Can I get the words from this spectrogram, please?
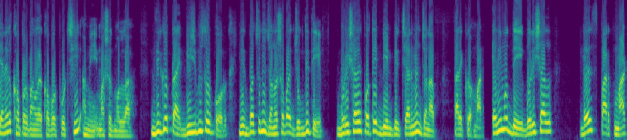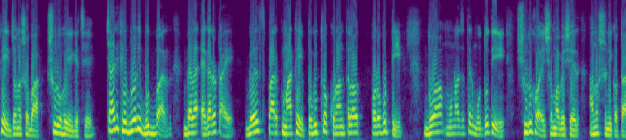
চ্যানেল খবর বাংলার খবর পড়ছি আমি মাসুদ মোল্লা। দীর্ঘ প্রায় বিশ বছর পর নির্বাচনী জনসভায় যোগ দিতে বরিশালের পথে বিএনপির চেয়ারম্যান জনাব তারেক রহমান। এরই মধ্যে বরিশাল বেলস পার্ক মাঠে জনসভা শুরু হয়ে গেছে। চারই ফেব্রুয়ারি বুধবার বেলা এগারোটায় বেলস পার্ক মাঠে পবিত্র কোরআন তেলাওয়াত পরবর্তী দোয়া মোনাজাতের মধ্য দিয়ে শুরু হয় সমাবেশের আনুষ্ঠানিকতা।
